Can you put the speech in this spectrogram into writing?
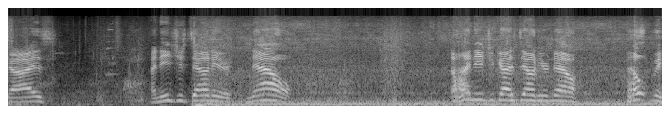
Guys, I need you down here now. I need you guys down here now. Help me.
